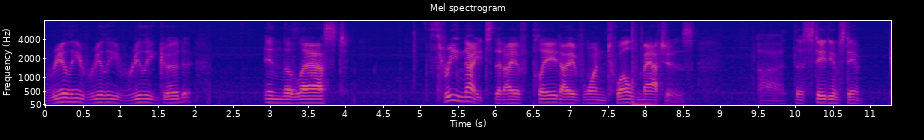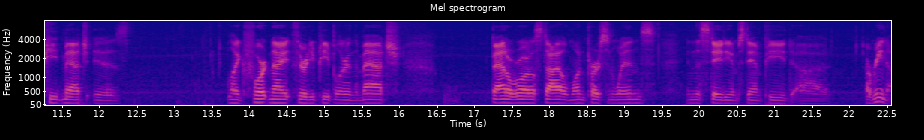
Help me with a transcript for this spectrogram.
really, really, really good in the last three nights that I have played. I have won 12 matches. Uh, the Stadium Stampede match is like Fortnite, 30 people are in the match. Battle Royal style, one person wins in the Stadium Stampede uh, arena.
